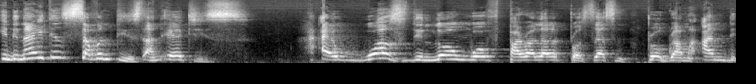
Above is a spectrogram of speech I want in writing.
In the 1970s and 80s, I was the lone wolf parallel processing programmer and the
